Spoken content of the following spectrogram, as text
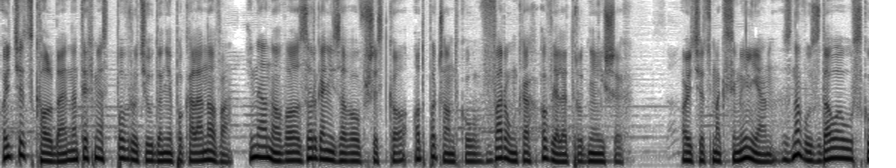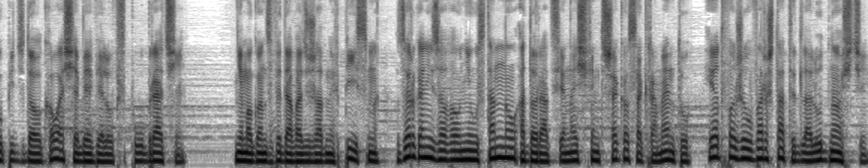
Ojciec Kolbe natychmiast powrócił do Niepokalanowa i na nowo zorganizował wszystko od początku w warunkach o wiele trudniejszych. Ojciec Maksymilian znowu zdołał skupić dookoła siebie wielu współbraci. Nie mogąc wydawać żadnych pism, zorganizował nieustanną adorację Najświętszego Sakramentu i otworzył warsztaty dla ludności,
